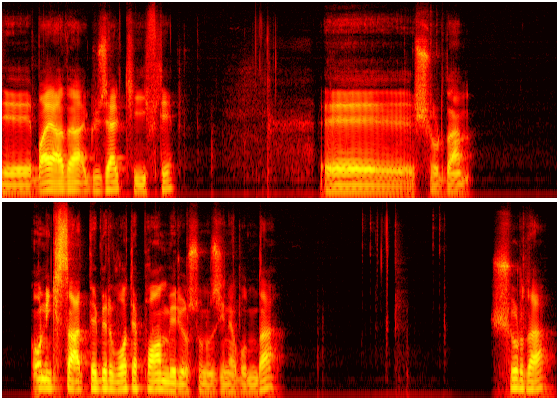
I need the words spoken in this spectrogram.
Ee, bayağı da güzel, keyifli. Ee, şuradan 12 saatte bir vote puan veriyorsunuz yine bunda. Şurada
